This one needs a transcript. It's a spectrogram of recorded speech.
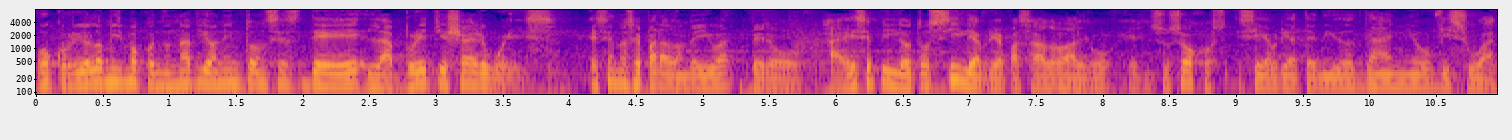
ocurrió lo mismo con un avión entonces de la British Airways. Ese no sé para dónde iba, pero a ese piloto sí le habría pasado algo en sus ojos sí habría tenido daño visual.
